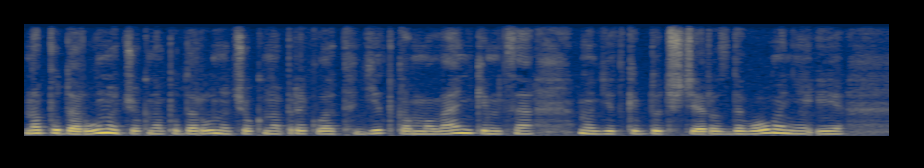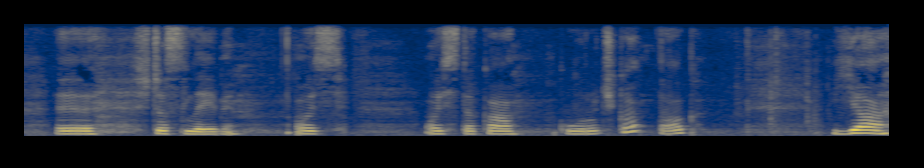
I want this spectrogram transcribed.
на подаруночок, на подаруночок, наприклад, діткам маленьким, це ну, дітки будуть щиро здивовані і е, щасливі. Ось, ось така курочка. Так. Я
